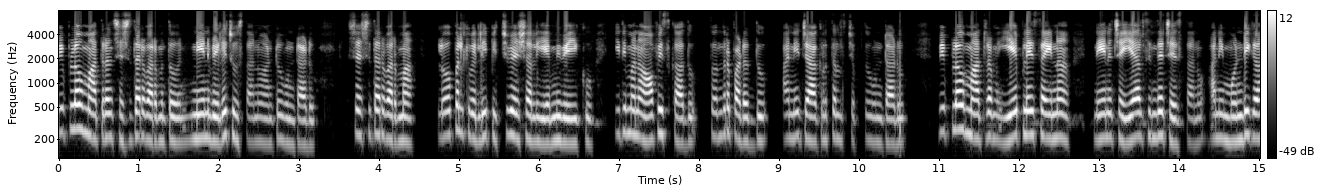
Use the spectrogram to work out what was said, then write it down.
విప్లవ్ మాత్రం శశిధర్ వర్మతో నేను వెళ్ళి చూస్తాను అంటూ ఉంటాడు. శశిధర్ వర్మ లోపలికి వెళ్ళి పిచ్చి వేషాలు ఏమి వేయకు. ఇది మన ఆఫీస్ కాదు తొందరపడొద్దు అని జాగ్రత్తలు చెప్తూ ఉంటాడు. విప్లవ్ మాత్రం ఏ ప్లేస్ అయినా నేను చేయాల్సిందే చేస్తాను అని మొండిగా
